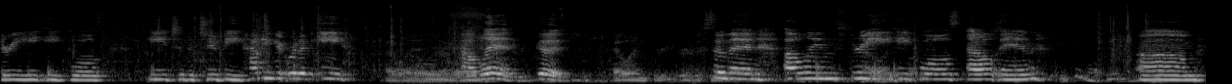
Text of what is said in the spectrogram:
three equals E to the two B. How do you get rid of E? ln, good. LN three? So then ln three equals ln, um,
